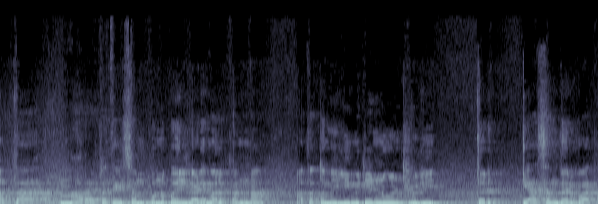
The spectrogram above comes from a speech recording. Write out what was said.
आता महाराष्ट्रातील संपूर्ण बैलगाडी मालकांना आता तुम्ही लिमिटेड नोंद ठेवली. तर त्या संदर्भात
